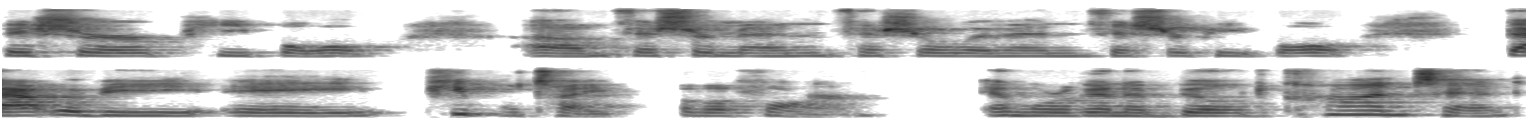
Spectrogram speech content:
fisher people, um, fishermen, fisherwomen, fisher people, that would be a people type of a farm and we're going to build content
